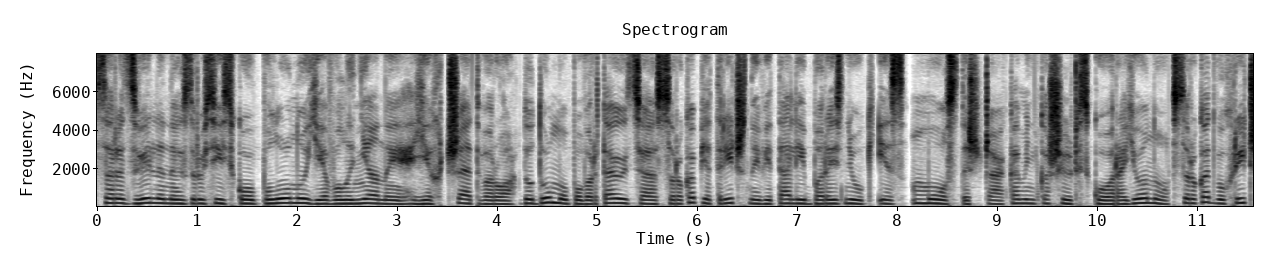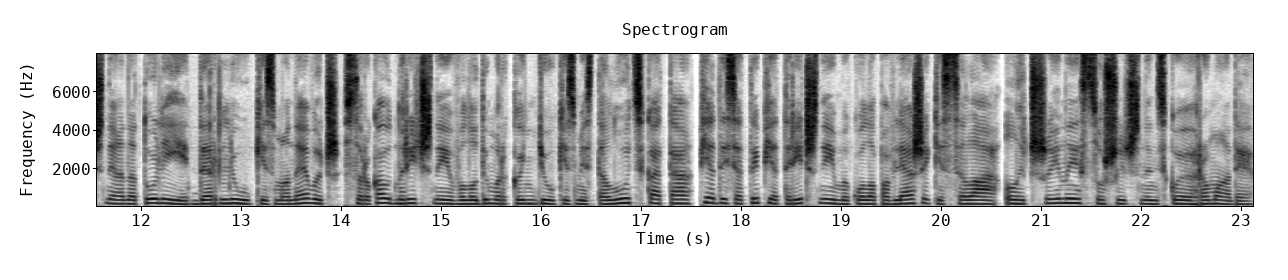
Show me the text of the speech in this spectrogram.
Серед звільнених з російського полону є волиняни. Їх четверо. Додому повертаються 45-річний Віталій Березнюк із Мостища Камінь-Каширського району, 42-річний Анатолій Дерлюк із Маневич, 41-річний Володимир Кондюк із міста Луцька та 55-річний Микола Павляшик із села Личини Сушичнинської громади.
